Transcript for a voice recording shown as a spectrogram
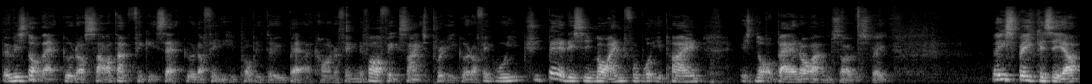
but if it's not that good, I say, I don't think it's that good. I think you could probably do better kind of thing. And if I think something's pretty good, I think, well, you should bear this in mind for what you're paying. It's not a bad item, so to speak. These speakers here,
